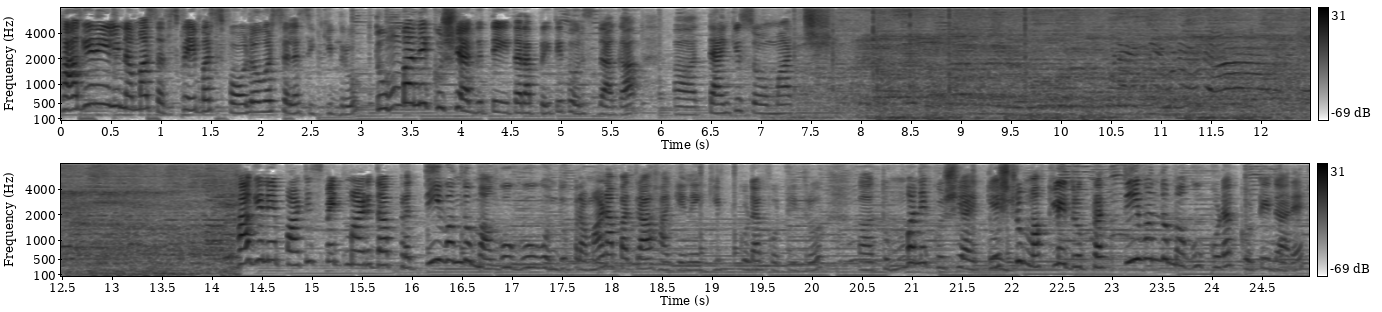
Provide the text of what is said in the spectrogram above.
ಹಾಗೇನೆ ಇಲ್ಲಿ ನಮ್ಮ ಸಬ್ಸ್ಕ್ರೈಬರ್ಸ್ ಫಾಲೋವರ್ಸ್ ಎಲ್ಲ ಸಿಕ್ಕಿದ್ರು. ತುಂಬಾನೇ ಖುಷಿ ಆಗುತ್ತೆ ಈ ತರ ಪ್ರೀತಿ ತೋರಿಸಿದಾಗ. Thank you so much participate ಮಾಡಿದ ಪ್ರತಿ ಒಂದು ಮಗುಗೂ ಒಂದು ಪ್ರಮಾಣ ಪತ್ರ ಹಾಗೇನೆ ಗಿಫ್ಟ್ ಕೂಡ ಕೊಟ್ಟಿದ್ರು. ತುಂಬಾನೇ ಖುಷಿ ಆಯ್ತು. ಎಷ್ಟು ಮಕ್ಕಳಿದ್ರು ಪ್ರತಿ ಒಂದು ಮಗು ಕೂಡ ಕೊಟ್ಟಿದ್ದಾರೆ.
